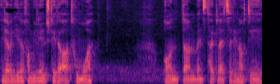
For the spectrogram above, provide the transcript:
ich glaube, in jeder Familie entsteht eine Art Humor. Und dann, wenn du halt gleichzeitig noch die,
